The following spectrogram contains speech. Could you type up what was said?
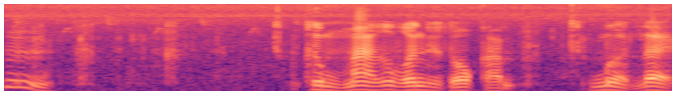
อืมคึมมากคือฝนสิตกครับมืดเลย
